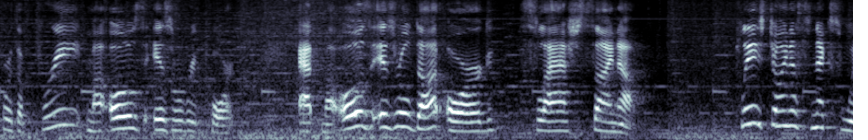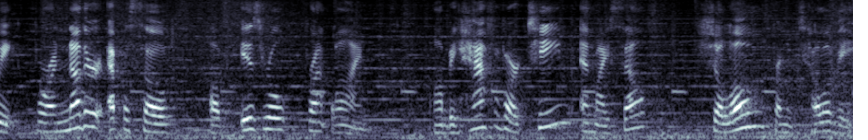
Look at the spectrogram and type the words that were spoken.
for the free Ma'oz Israel report at maozisrael.org slash sign up. Please join us next week for another episode of Israel Frontline. On behalf of our team and myself, Shalom from Tel Aviv.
